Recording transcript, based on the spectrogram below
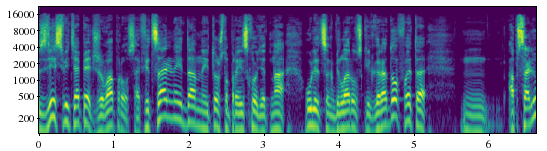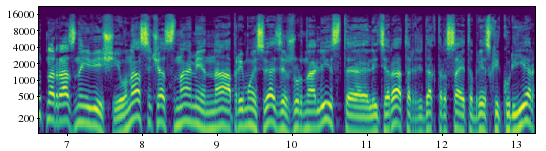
здесь ведь опять же вопрос. Официальные данные, то, что происходит на улицах белорусских городов, это абсолютно разные вещи. И у нас сейчас с нами на прямой связи журналист, литератор, редактор сайта «Брестский курьер»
